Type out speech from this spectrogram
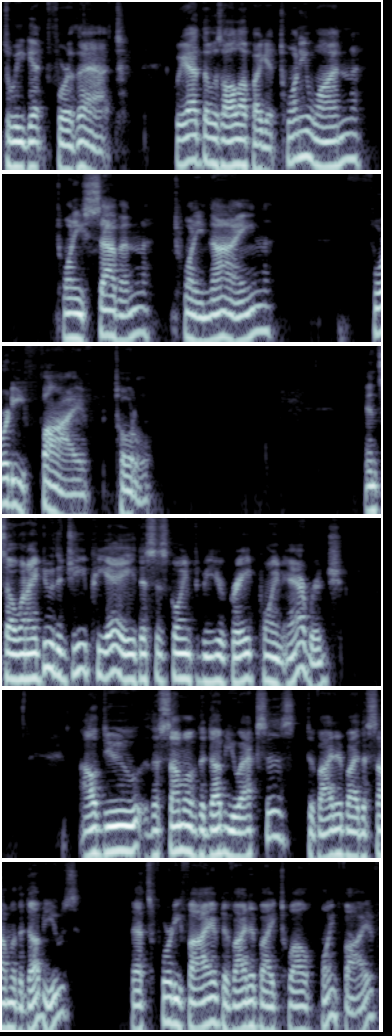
do we get for that? If we add those all up, I get 21, 27, 29, 45 total. And so when I do the GPA, this is going to be your grade point average. I'll do the sum of the WX's divided by the sum of the W's. That's 45 divided by 12.5.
